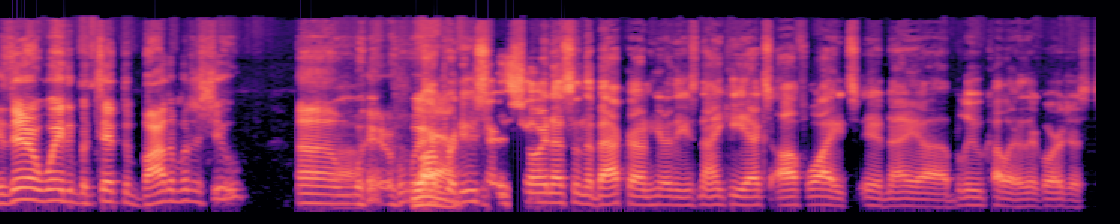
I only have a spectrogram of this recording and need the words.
is there a way to protect the bottom of the shoe? Um Uh, where, Our where Yeah. producer is showing us in the background here these Nike X off whites in a uh, blue color. They're gorgeous.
